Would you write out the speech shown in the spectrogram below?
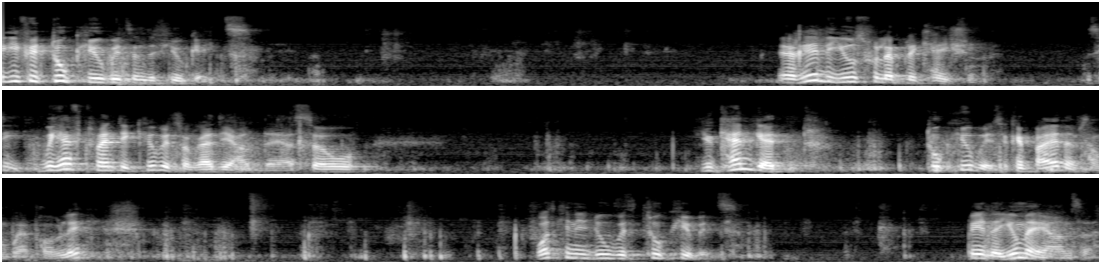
I give you two qubits and a few gates. A really useful application. See, we have 20 qubits already out there, so you can get two qubits. You can buy them somewhere, probably. What can you do with two qubits? Peter, you may answer.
